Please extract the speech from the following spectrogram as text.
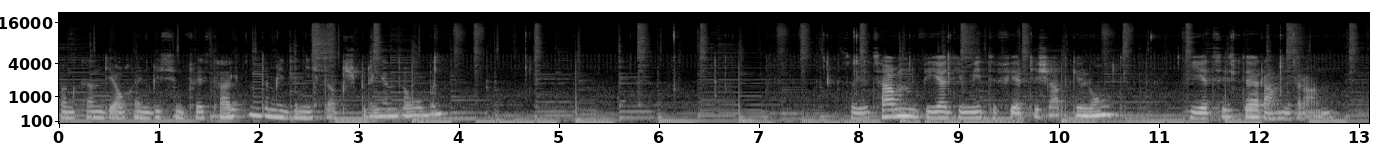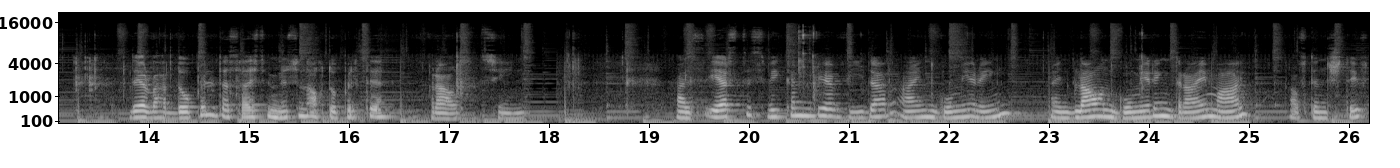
Man kann die auch ein bisschen festhalten, damit die nicht abspringen da oben. So, jetzt haben wir die Mitte fertig abgelumpt. Jetzt ist der Rand dran. Der war doppelt, das heißt, wir müssen auch doppelte rausziehen. Als erstes wickeln wir wieder einen Gummiring, einen blauen Gummiring dreimal auf den Stift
